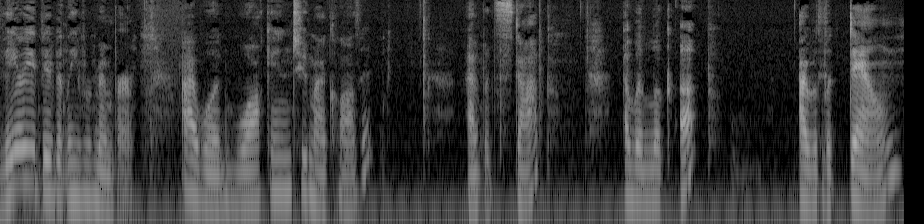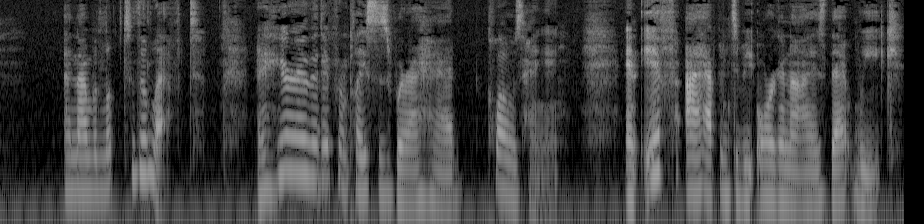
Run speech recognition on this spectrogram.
very vividly remember I would walk into my closet, I would stop, I would look up, I would look down, and I would look to the left. And here are the different places where I had clothes hanging. And if I happened to be organized that week,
